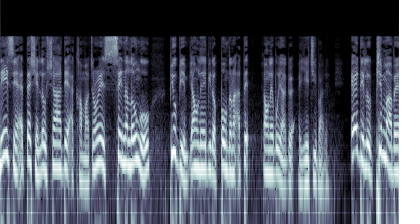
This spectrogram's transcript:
နေ့စဉ်အသက်ရှင်လှုပ်ရှားတဲ့အခါမှာကျွန်တော်ရဲ့စိတ်နှလုံးကိုပြုတ်ပြင်ပြောင်းလဲပြီးတော့ပုံသဏ္ဍာန်အသစ်ပြောင်းလဲဖို့ရအတွက်အရေးကြီးပါတယ်အဲ့ဒီလိုဖြစ်မှာပဲ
